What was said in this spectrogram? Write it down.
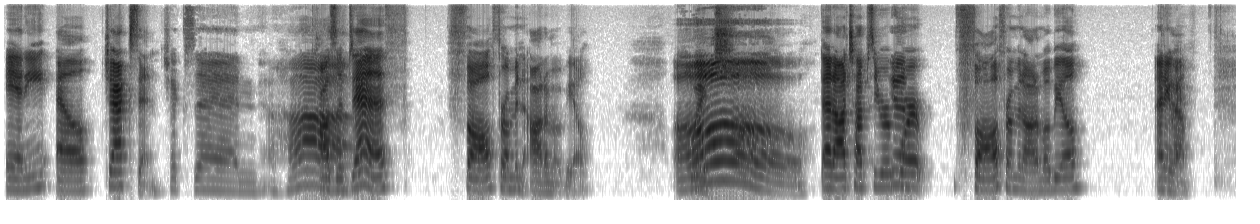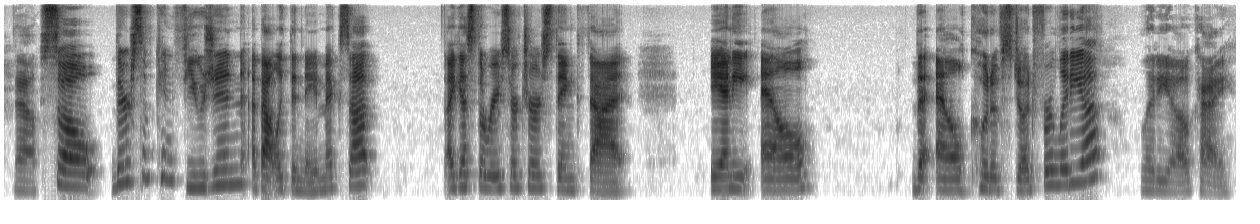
Annie L. Jackson. Jackson. Aha. Cause of death, fall from an automobile. Oh. That autopsy report, fall from an automobile. Anyway, Yeah. Yeah. so there's some confusion about like the name mix up. I guess the researchers think that Annie L, the L could have stood for Lydia, Lydia. Okay.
